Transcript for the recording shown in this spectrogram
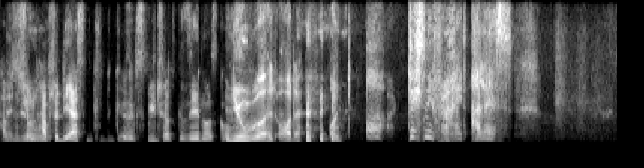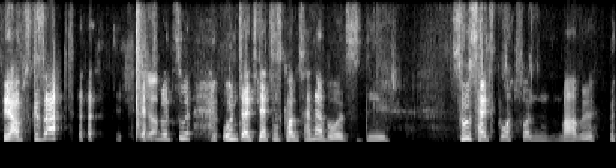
Haben Äh, Sie schon, hab schon die ersten Screenshots gesehen aus großen- New World Order. Und oh, Disney verrät alles. Wir haben es gesagt. Ich ja. nur zu. Und als letztes kommt Thunderbolts, die Suicide Squad von Marvel.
